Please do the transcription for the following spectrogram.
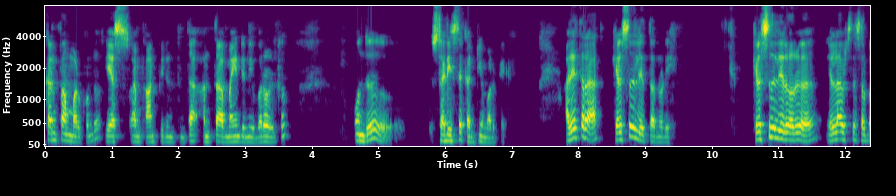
ಕನ್ಫರ್ಮ್ ಮಾಡಿಕೊಂಡು ಎಸ್ ಐ ಆಮ್ ಕಾನ್ಫಿಡೆಂಟ್ ಅಂತ ಅಂಥ ಮೈಂಡ್ ನೀವು ಬರೋವರೆಗೂ ಒಂದು ಸ್ಟಡೀಸ್ ಕಂಟಿನ್ಯೂ ಮಾಡಬೇಕು. ಅದೇ ಥರ ಕೆಲಸದಲ್ಲಿ ಇರ್ತಾರೆ ನೋಡಿ. ಕೆಲಸದಲ್ಲಿರೋರು ಎಲ್ಲ ವಿಷಯದಲ್ಲಿ ಸ್ವಲ್ಪ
